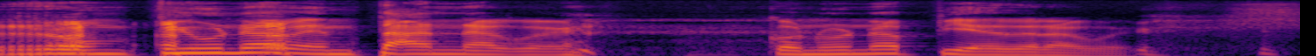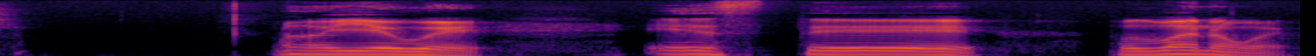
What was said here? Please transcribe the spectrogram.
Rompí una ventana, güey, con una piedra, güey. Oye, güey, este, pues bueno, güey.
